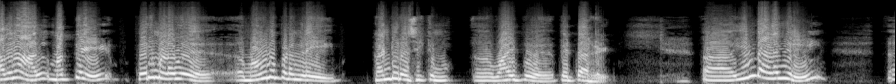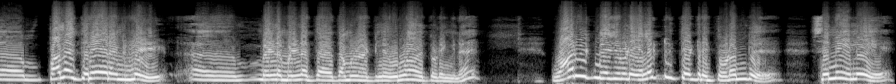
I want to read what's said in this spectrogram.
அதனால் மக்கள் பெருமளவு மௌன படங்களை கண்டு ரசிக்கும் வாய்ப்பு பெற்றார்கள். இந்த அளவில் பல திரையரங்குகள் மெல்ல மெல்ல தமிழ்நாட்டிலே உருவாகத் தொடங்கின. வார்விக் மேஜருடைய எலக்ட்ரிக் தியேட்டரை தொடர்ந்து சென்னையிலே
